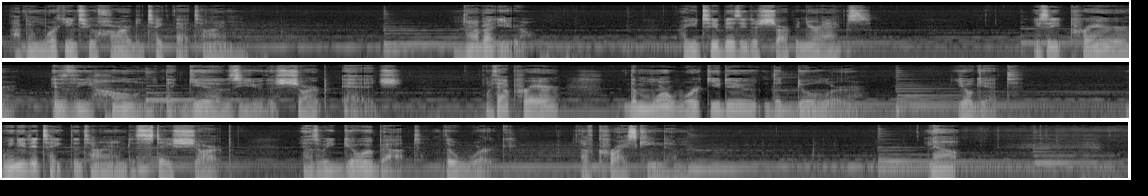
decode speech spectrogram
I've been working too hard to take that time. How about you? Are you too busy to sharpen your axe? You see, prayer is the hone that gives you the sharp edge. Without prayer, the more work you do, the duller you'll get. We need to take the time to stay sharp as we go about the work of Christ's kingdom. Now,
